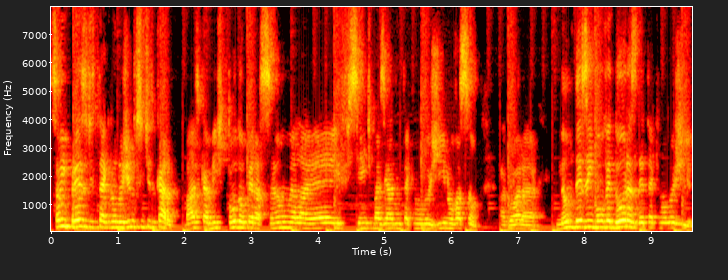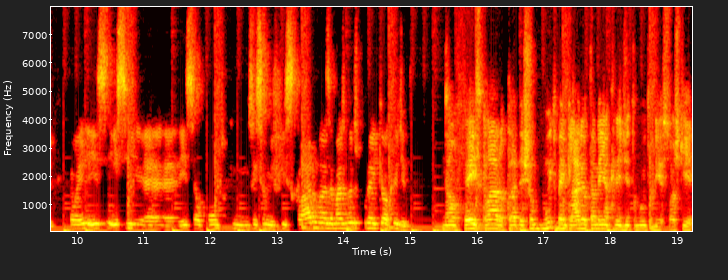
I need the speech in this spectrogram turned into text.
são empresas de tecnologia no sentido, cara, basicamente toda operação ela é eficiente baseada em tecnologia e inovação. Agora, não desenvolvedoras de tecnologia. Então, é esse, esse, é, é, esse é o ponto não sei se eu me fiz claro, mas é mais ou menos por aí que eu acredito. Não, fez, claro, claro deixou muito bem claro eu também acredito muito nisso. Acho que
